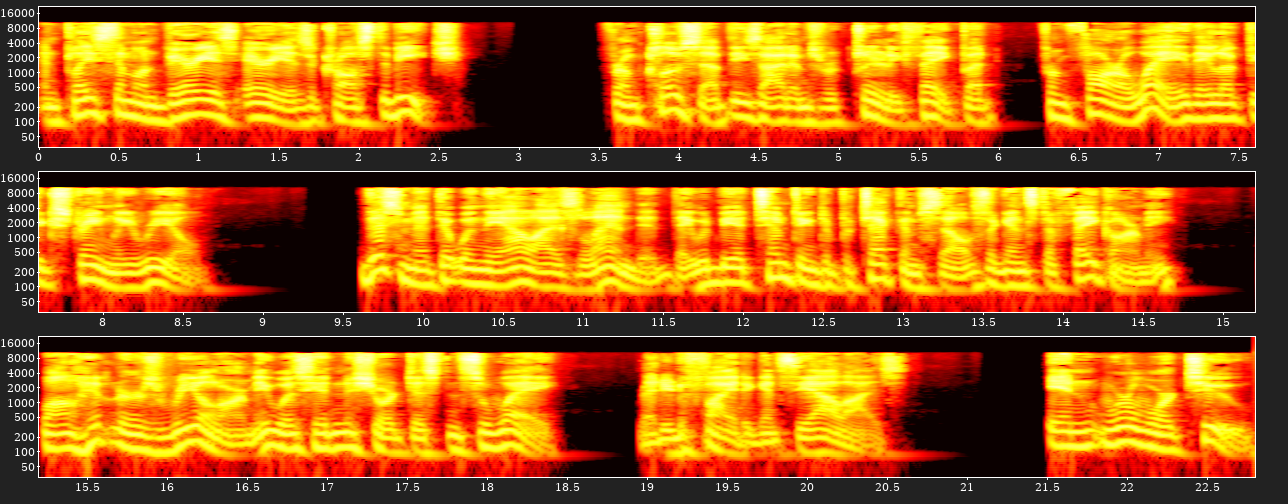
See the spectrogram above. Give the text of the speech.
and placed them on various areas across the beach. From close-up, these items were clearly fake, but from far away, they looked extremely real. This meant that when the Allies landed, they would be attempting to protect themselves against a fake army, while Hitler's real army was hidden a short distance away, ready to fight against the Allies. In World War II,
